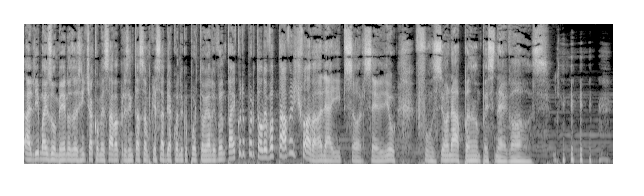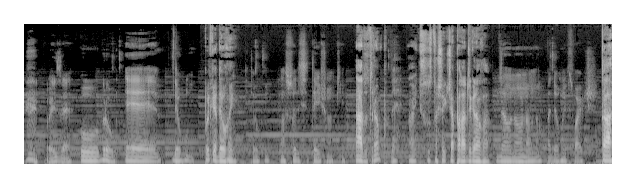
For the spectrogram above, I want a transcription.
ali mais ou menos, a gente já começava a apresentação, porque sabia quando que o portão ia levantar. E quando o portão levantava, a gente falava: Olha aí, professor, você viu? Funciona a pampa esse negócio. Pois é. O Bro, é. Deu ruim. Por que deu ruim? Deu ruim. Uma solicitation aqui. Ah, do trampo? É. Ai, que susto, achei que tinha parado de gravar. Não, não, não, não. Mas deu ruim forte. Tá,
